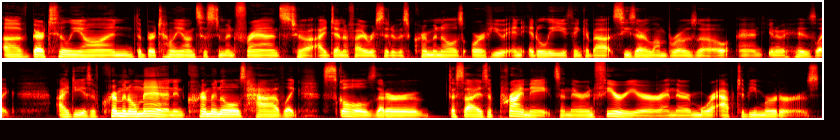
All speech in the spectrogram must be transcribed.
of Bertillon, the Bertillon system in France to identify recidivist criminals, or if you in Italy you think about Cesare Lombroso and you know his like ideas of criminal man and criminals have like skulls that are the size of primates and they're inferior and they're more apt to be murderers.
